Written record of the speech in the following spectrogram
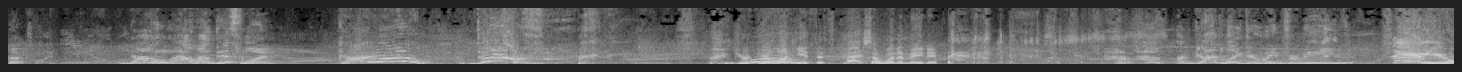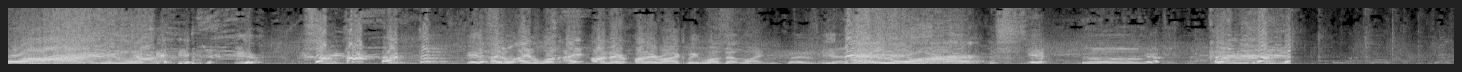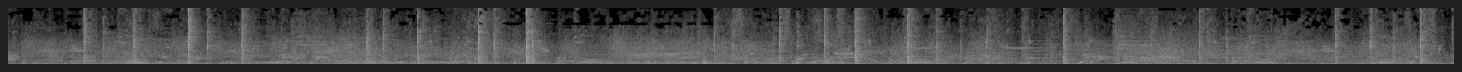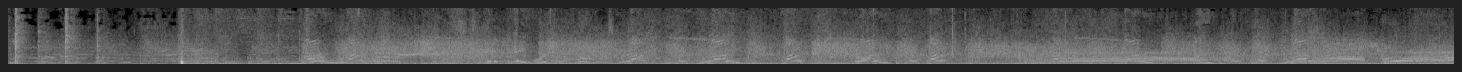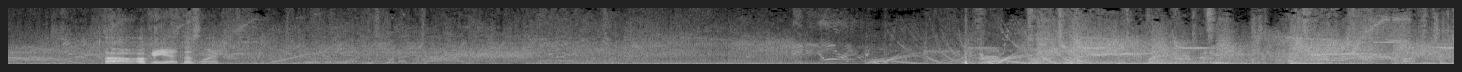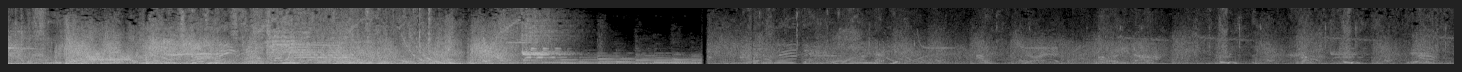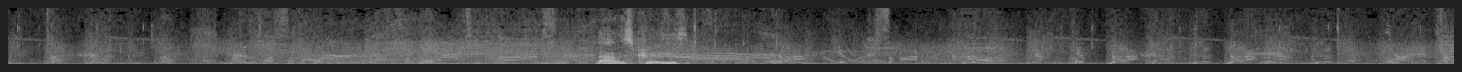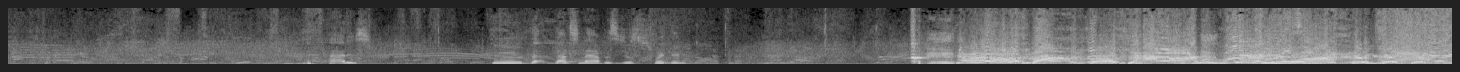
Uh, no! How about this one? Kyle! Duff! You're, you're lucky at this patch. I wouldn't have made it. I'm godlike. They're waiting for me. There you are! There you are. I, I love. I unir- unironically love that line he says. Yeah. There you are! Uh, Oh, okay, yeah, it does land. That was crazy. That is, dude. That that snap is just freaking. What are there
